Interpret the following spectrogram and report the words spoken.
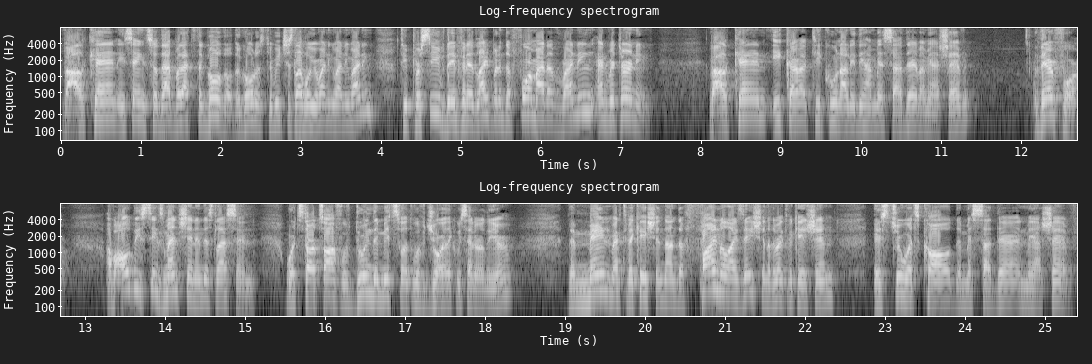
Valken, he's saying so that, but that's the goal though. The goal is to reach this level. You're running, running, running to perceive the infinite light, but in the format of running and returning. Valken ikar tikun mesader Therefore, of all these things mentioned in this lesson, where it starts off with doing the mitzvot with joy, like we said earlier, the main rectification done, the finalization of the rectification, is through what's called the Mesader and Meyashev,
